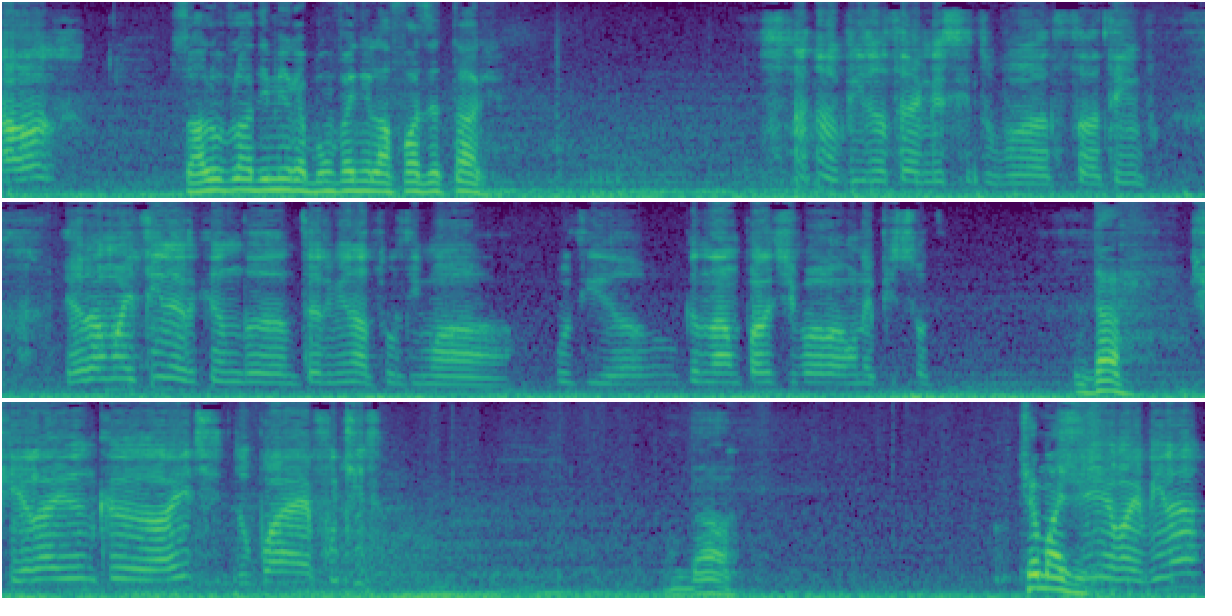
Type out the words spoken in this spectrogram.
Salut! Salut Vladimire, bun venit la faze tari. Bine te-am găsit după atâta timp. Eram mai tiner când am terminat ultima, ultima când am participat la un episod. Da, Și erai încă aici, după aia ai fugit. da. Ce mai zici? Și e mai bine?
